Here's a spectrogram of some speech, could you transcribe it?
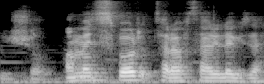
İnşallah. Ahmet Spor taraftarıyla güzel.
